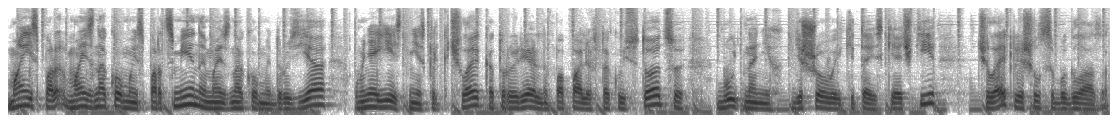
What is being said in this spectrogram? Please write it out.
Мои, спор- мои знакомые спортсмены, мои знакомые друзья, у меня есть несколько человек, которые реально попали в такую ситуацию, будь на них дешевые китайские очки, человек лишился бы глаза.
